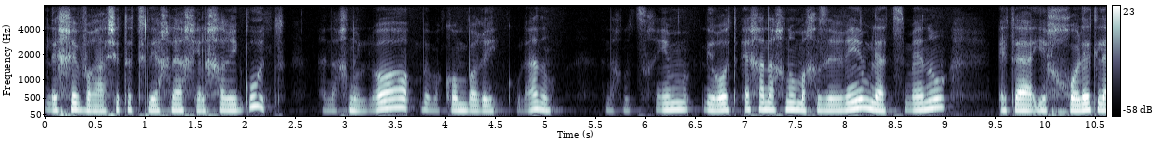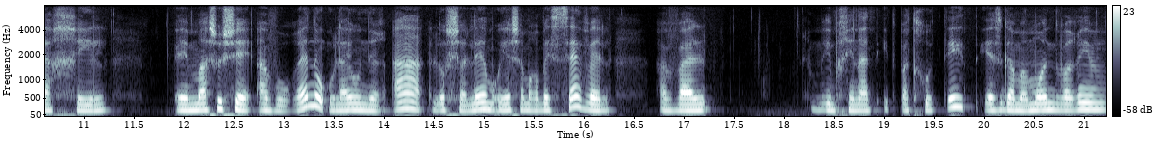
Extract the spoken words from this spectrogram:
לחברה שתצליח להכיל חריגות. אנחנו לא במקום בריא, כולנו. אנחנו צריכים לראות איך אנחנו מחזירים לעצמנו את היכולת להכיל אה, משהו שעבורנו אולי הוא נראה לא שלם, או יש שם הרבה סבל, אבל מבחינת התפתחותית, יש גם המון דברים,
